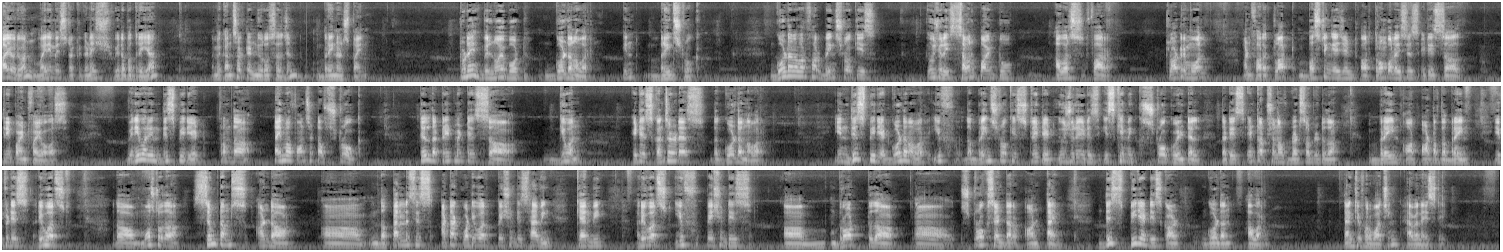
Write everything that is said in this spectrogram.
Hi everyone, my name is Dr. Ganesh Virabhadraya. I'm a consultant neurosurgeon, brain and spine. Today we'll know about golden hour in brain stroke. Golden hour for brain stroke is usually 7.2 hours for clot removal and for a clot busting agent or thrombolysis it is uh, 3.5 hours. Whenever in this period from the time of onset of stroke till the treatment is uh, given it is considered as the golden hour. In this period, golden hour, if the brain stroke is treated, usually it is ischemic stroke will tell, that is interruption of blood supply to the brain or part of the brain. If it is reversed, the most of the symptoms and uh, uh, the paralysis attack, whatever patient is having, can be reversed if patient is uh, brought to the uh, stroke center on time. This period is called golden hour. Thank you for watching. Have a nice day.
